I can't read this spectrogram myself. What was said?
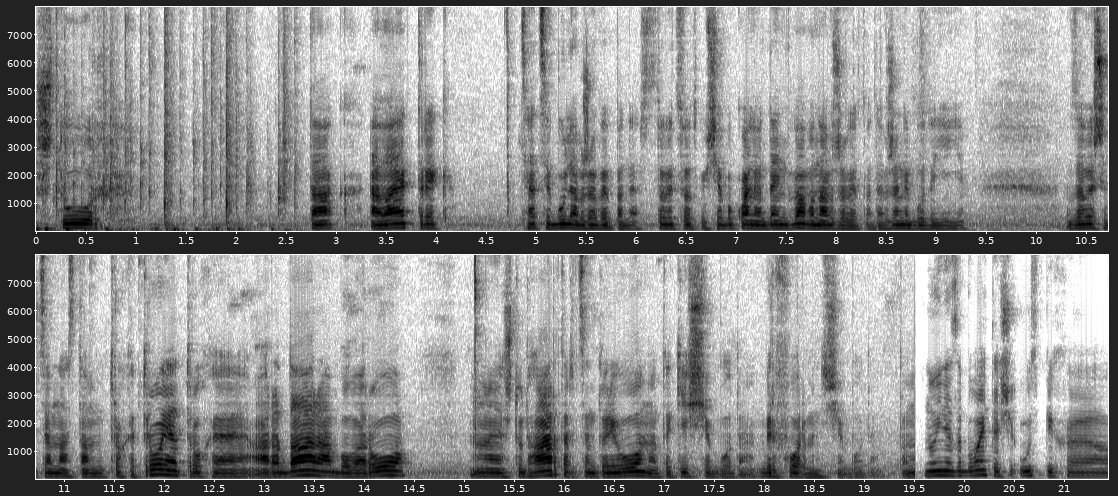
Штур, так, Електрик. Ця цибуля вже випаде 100%. Ще буквально день-два вона вже випаде, вже не буде її. Залишиться в нас там трохи Троя, трохи Радара, Боларо, Штутгартер, Центуріон, такі ще буде. Бірформін ще буде. Тому... Ну і не забувайте, що успіх е,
